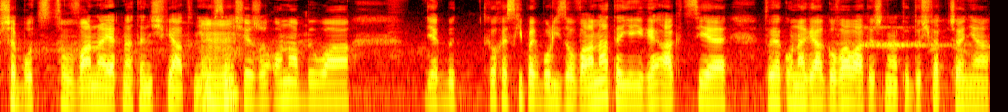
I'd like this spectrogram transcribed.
przebodźcowana jak na ten świat, nie? W Mhm. sensie, że ona była jakby trochę zhiperbolizowana, te jej reakcje, to jak ona reagowała też na te doświadczenia,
